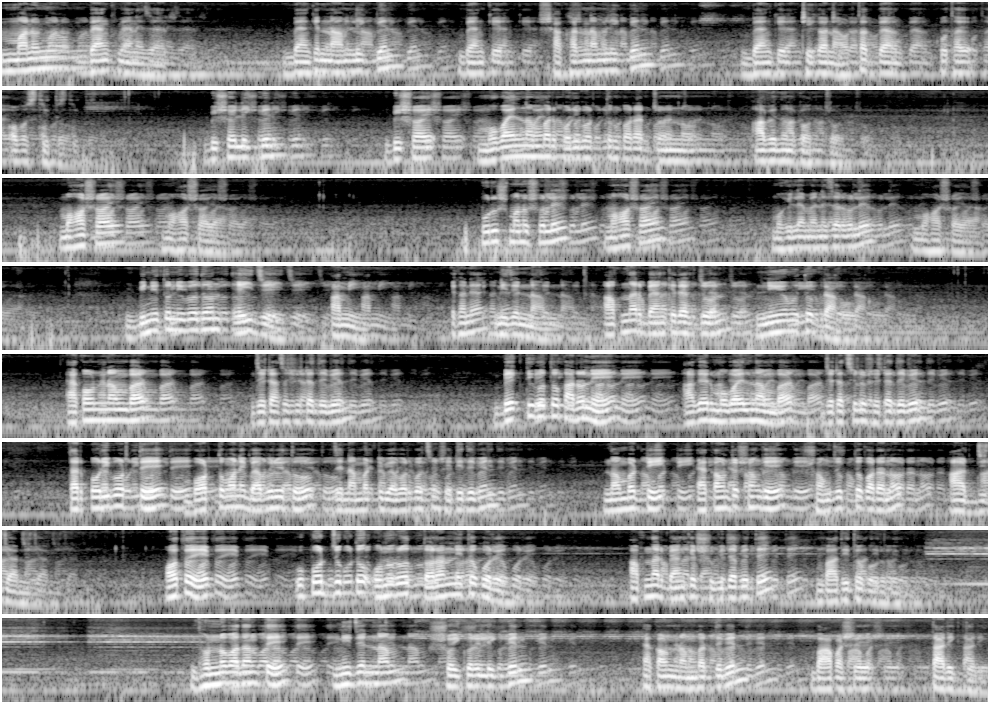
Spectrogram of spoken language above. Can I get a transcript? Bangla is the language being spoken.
মাননীয় ব্যাংক ম্যানেজার। ব্যাংকের নাম লিখবেন, ব্যাংকের শাখার নাম লিখবেন, ব্যাংকের ঠিকানা, অর্থাৎ ব্যাংক কোথায় অবস্থিত। বিষয় লিখবেন, বিষয় মোবাইল নাম্বার পরিবর্তন করার জন্য আবেদনপত্র। মহাশয়, মহাশয়া। পুরুষ মানুষ হলে মহাশয়, মহিলা ম্যানেজার হলে মহাশয়া। বিনীত নিবেদন এই যে, আমি, এখানে নিজের নাম, আপনার ব্যাংকের একজন নিয়মিত গ্রাহক। অ্যাকাউন্ট নাম্বার যেটা আছে সেটা দেবেন। ব্যক্তিগত কারণে আগের মোবাইল নাম্বার যেটা ছিল সেটা দেবেন। তার পরিবর্তে বর্তমানে ব্যবহৃত যে নাম্বারটি ব্যবহার করছেন সেটি দেবেন। নম্বরটি অ্যাকাউন্টের সঙ্গে সংযুক্ত করানোর আর্জি জানান। অতএব উপযুক্ত অনুরোধ ত্বরান্বিত করে আপনার ব্যাংকের সুবিধা পেতে বাধিত করবে। ধন্যবাদ আনতে নিজের নাম সই করে লিখবেন, অ্যাকাউন্ট নাম্বার দেবেন বা পাশে তারিখ দেবেন।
